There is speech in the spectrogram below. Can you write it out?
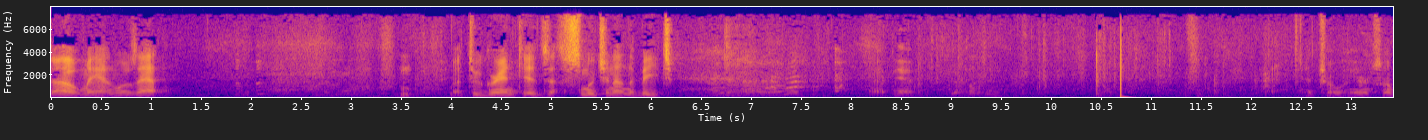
Oh man, what was that? My two grandkids smooching on the beach. Yeah. Had trouble hearing some.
